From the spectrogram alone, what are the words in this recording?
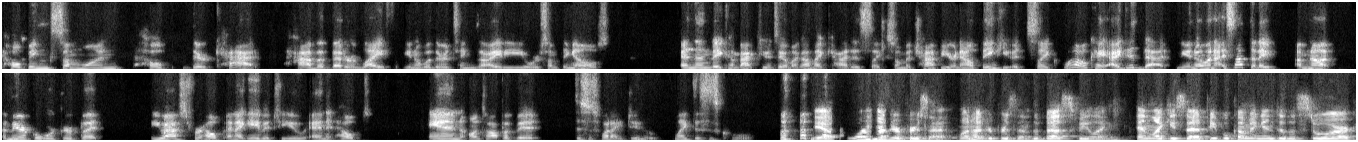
helping someone help their cat have a better life, you know, whether it's anxiety or something else. And then they come back to you and say, Oh my God, my cat is like so much happier now. Thank you. It's like, wow, okay, I did that, you know, and it's not that I, I'm not a miracle worker, but you asked for help and I gave it to you and it helped and on top of it this is what i do. Like this is cool. Yeah 100% 100% the best feeling. And like you said people coming into the store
